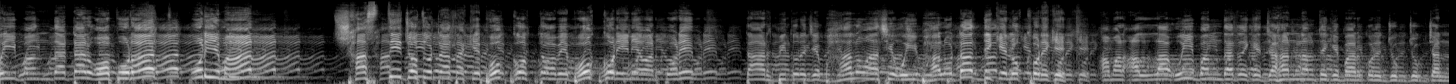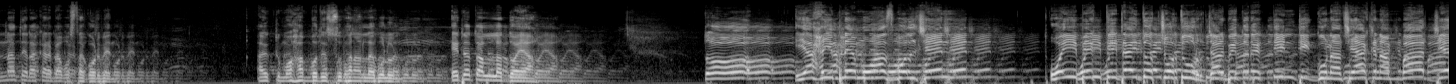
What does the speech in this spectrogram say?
ওই বান্দাটার অপরাধ, পরিমাণ শাস্তি যতটা তাকে ভোগ করতে হবে, ভোগ করে নেওয়ার পরে তার ভিতরে যে ভালো আছে, ওই ভালোটার দিকে লক্ষ্য রেখে আমার আল্লাহ ওই বান্দাটাকে জাহান্নাম থেকে বার করে যুগ যুগ জান্নাতে রাখার ব্যবস্থা করবেন। আর একটু মহাব্বতের সুবহান আল্লাহ বলুন, এটা তো আল্লাহ দয়া। তো ইয়াহিবনে মুয়াজ বলছেন, ওই ব্যক্তিটাই তো চতুর, যার ভিতরে তিনটি গুণ আছে। এক নাম্বার, যে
